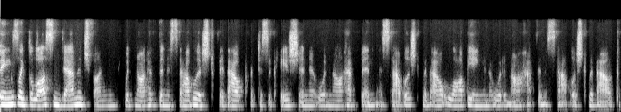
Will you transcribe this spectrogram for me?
things like the loss and damage fund would not have been established without participation. It would not have been established without lobbying and it would not have been established without the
